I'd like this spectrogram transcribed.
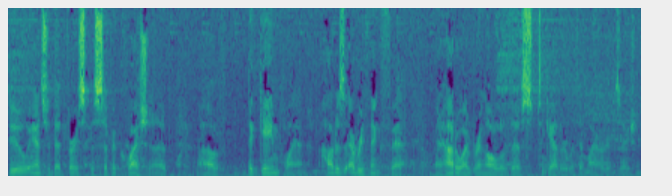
do answer that very specific question of, of the game plan. How does everything fit? And how do I bring all of this together within my organization?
